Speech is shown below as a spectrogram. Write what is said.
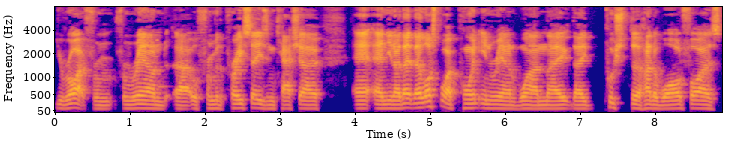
You're right from from round uh, or from the preseason, Casho, and, and, you know they, they lost by a point in round one. They they pushed the Hunter Wildfires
